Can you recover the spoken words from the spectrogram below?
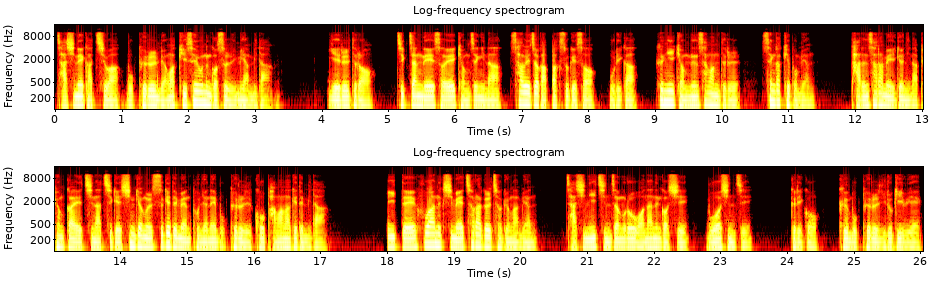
자신의 가치와 목표를 명확히 세우는 것을 의미합니다. 예를 들어 직장 내에서의 경쟁이나 사회적 압박 속에서 우리가 흔히 겪는 상황들을 생각해 보면 다른 사람의 의견이나 평가에 지나치게 신경을 쓰게 되면 본연의 목표를 잃고 방황하게 됩니다. 이때 후한흑심의 철학을 적용하면 자신이 진정으로 원하는 것이 무엇인지 그리고 그 목표를 이루기 위해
